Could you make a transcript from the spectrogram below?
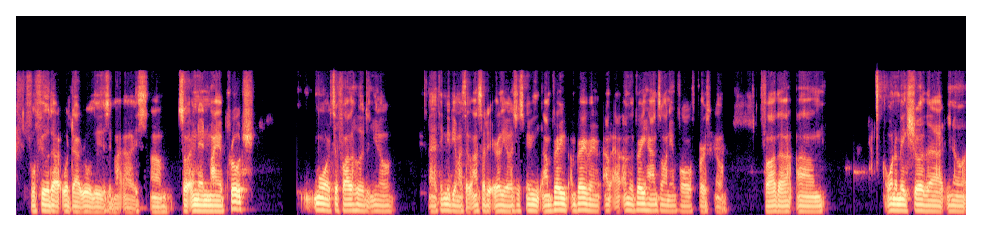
fulfill that, what that role is in my eyes. Um, so, and then my approach more to fatherhood, you know, I think maybe I must have answered it earlier. It's just maybe I'm very, I'm very, very, I'm, I'm a very hands-on involved person, you know, father. Um, I want to make sure that you know,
